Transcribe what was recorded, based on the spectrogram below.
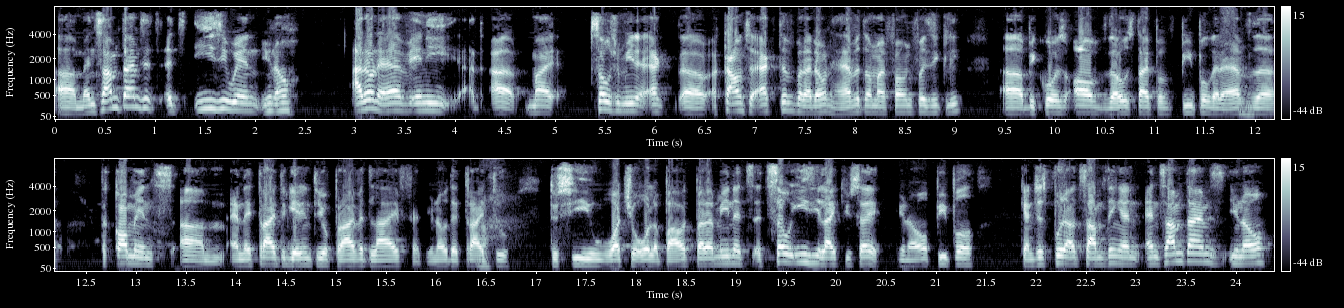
Um, and sometimes it's it's easy when you know I don't have any. Uh, my social media act, uh, accounts are active, but I don't have it on my phone physically uh, because of those type of people that have the the comments um, and they try to get into your private life and you know they try to to see what you're all about. But I mean, it's it's so easy, like you say. You know, people can just put out something, and and sometimes you know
